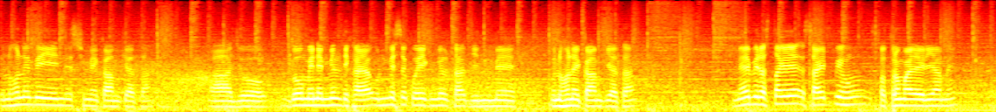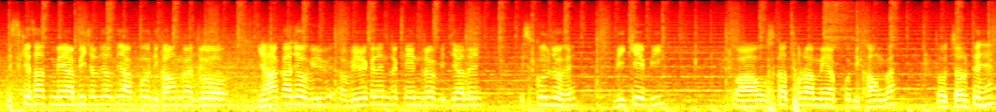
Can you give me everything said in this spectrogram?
उन्होंने भी ये इंडस्ट्री में काम किया था। आ, जो दो मैंने मिल दिखाया उनमें से कोई एक मिल था जिनमें उन्होंने काम किया था। मैं भी रास्ता के साइड पे हूँ सत्रह माइल एरिया में। इसके साथ मैं अभी चल चलते आपको दिखाऊँगा जो यहाँ का जो विवेकानंद केंद्र विद्यालय स्कूल जो है वी उसका थोड़ा मैं आपको दिखाऊँगा। तो चलते हैं।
